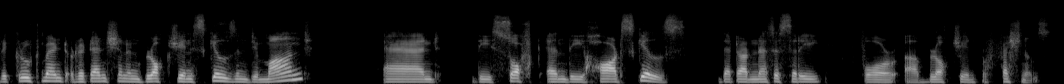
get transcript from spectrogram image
recruitment, retention, and blockchain skills in demand, and the soft and the hard skills that are necessary for uh, blockchain professionals.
